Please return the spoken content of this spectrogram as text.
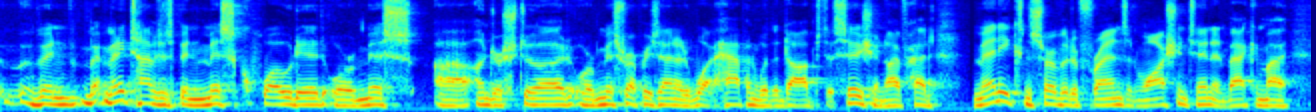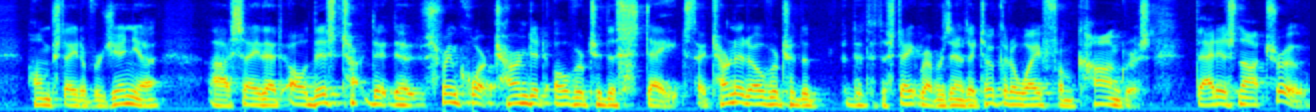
when many times it's been misquoted or misunderstood uh, or misrepresented what happened with the Dobbs decision. I've had many conservative friends in Washington and back in my home state of Virginia uh, say that oh this the, the, Supreme Court turned it over to the states. They turned it over to the, the, the state representatives. They took it away from Congress. That is not true.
